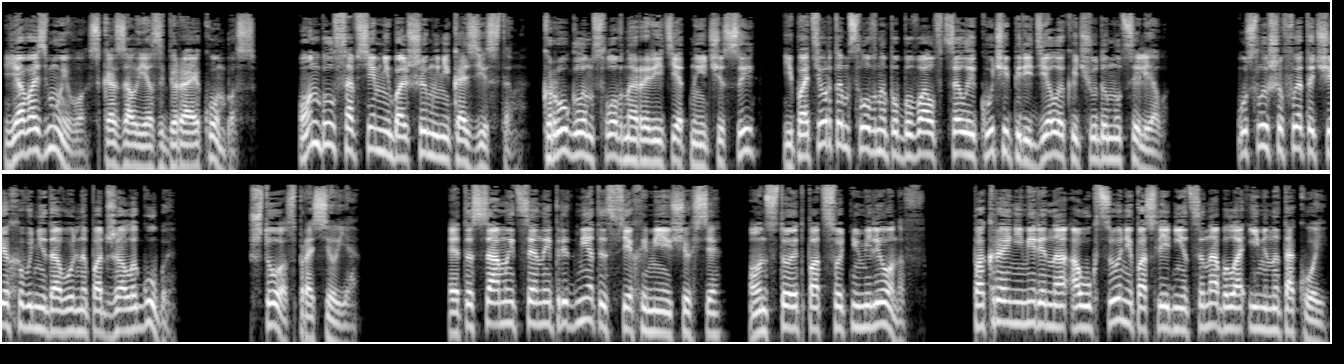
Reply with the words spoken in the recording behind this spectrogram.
Я возьму его, сказал я, забирая компас. Он был совсем небольшим и неказистым, круглым, словно раритетные часы, и потертым, словно побывал в целой куче переделок и чудом уцелел. Услышав это, Чехова недовольно поджала губы. «Что?» — спросил я. «Это самый ценный предмет из всех имеющихся. Он стоит под сотню миллионов. По крайней мере, на аукционе последняя цена была именно такой.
